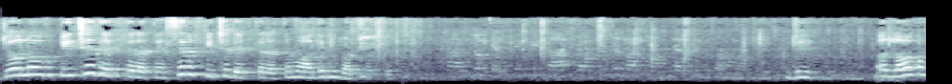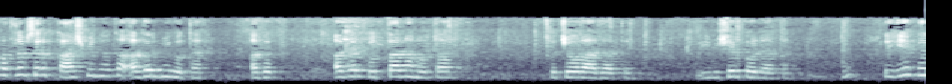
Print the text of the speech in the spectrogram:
جو لوگ پیچھے دیکھتے رہتے ہیں، صرف پیچھے دیکھتے رہتے ہیں، وہ آگے نہیں بڑھ سکتے۔ جی۔ اور لا کا مطلب صرف کاش بھی نہیں ہوتا، اگر بھی ہوتا ہے۔ اگر اگر کتا نہ ہوتا، تو چور آ جاتے، یہ بھی شرک ہو جاتا۔ تو یہ پھر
